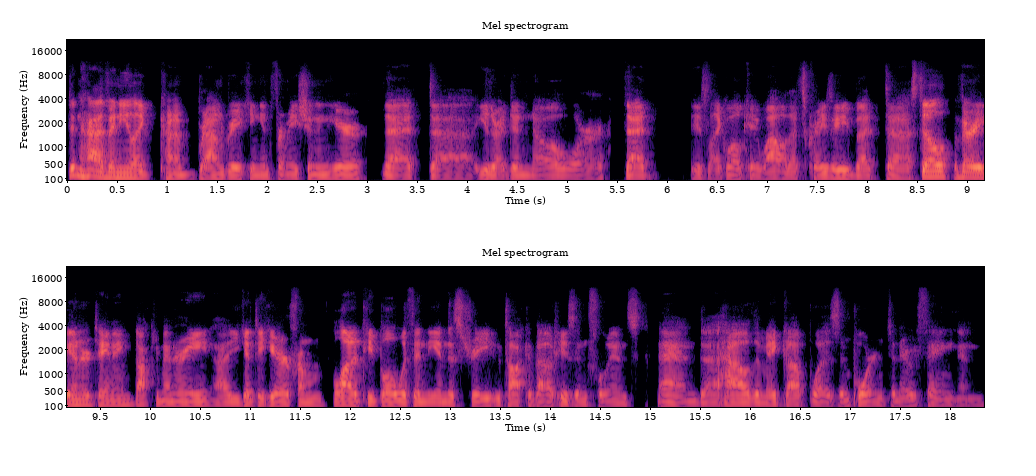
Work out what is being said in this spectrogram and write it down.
didn't have any like kind of groundbreaking information in here that uh, either I didn't know or that is like, well, okay, wow, that's crazy, but uh, still a very entertaining documentary. Uh, you get to hear from a lot of people within the industry who talk about his influence and uh, how the makeup was important and everything. And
